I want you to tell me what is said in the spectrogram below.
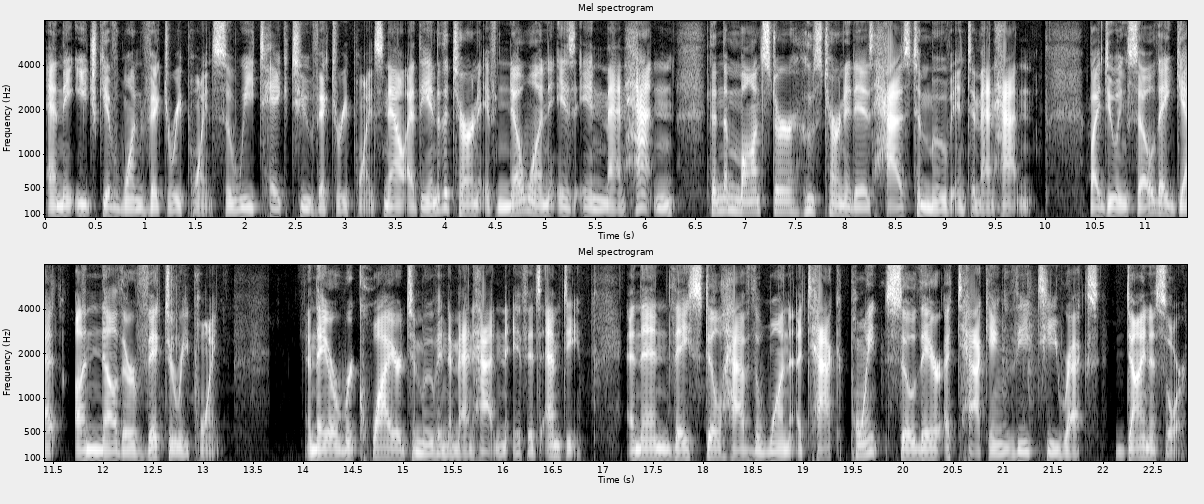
and they each give one victory point. So we take two victory points. Now, at the end of the turn, if no one is in Manhattan, then the monster whose turn it is has to move into Manhattan. By doing so, they get another victory point and they are required to move into Manhattan if it's empty. And then they still have the one attack point, so they're attacking the T Rex dinosaur.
